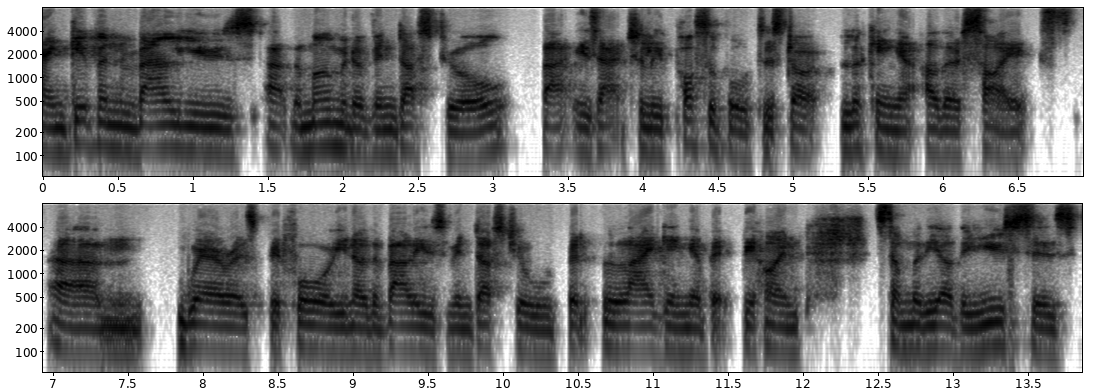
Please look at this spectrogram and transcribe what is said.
And given values at the moment of industrial, that is actually possible to start looking at other sites um, whereas before you know the values of industrial bit lagging a bit behind some of the other uses.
